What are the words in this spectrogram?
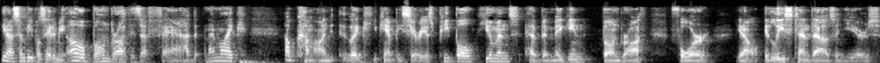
you know, some people say to me, "Oh, bone broth is a fad," and I'm like, "Oh, come on! Like, you can't be serious. People, humans, have been making bone broth for you know at least ten thousand years,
